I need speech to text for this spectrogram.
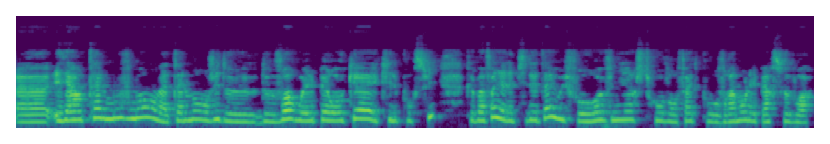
Euh, et il y a un tel mouvement, on a tellement envie de, de voir où est le perroquet et qui le poursuit, que parfois il y a des petits détails où il faut revenir, je trouve, en fait, pour vraiment les percevoir.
